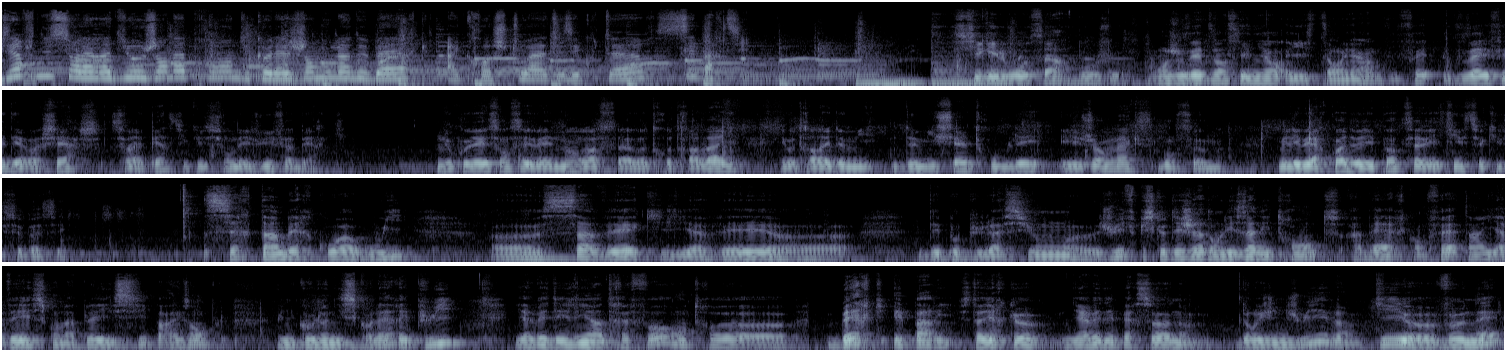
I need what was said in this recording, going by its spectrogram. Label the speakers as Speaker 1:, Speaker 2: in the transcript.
Speaker 1: Bienvenue sur la radio J'en apprends du collège Jean Moulin de Berck. Accroche-toi à tes écouteurs, c'est parti.
Speaker 2: Cyril Brossard, bonjour.
Speaker 3: Bonjour.
Speaker 2: Vous êtes enseignant et historien, vous, avez fait des recherches sur la persécution des Juifs à Berck. Nous connaissons ces événements grâce à votre travail et au travail de, Mi- de Michel Troublé et Jean-Max Gonsomme. Mais les Berquois de l'époque savaient-ils ce qu'il se passait?
Speaker 3: Certains Berquois, oui, euh, savaient qu'il y avait euh, des populations euh, juives, puisque déjà dans les années 30, à Berck, en fait, hein, il y avait ce qu'on appelait ici, par exemple, une colonie scolaire, et puis il y avait des liens très forts entre euh, Berck et Paris. C'est-à-dire qu'il y avait des personnes d'origine juive qui euh, venaient,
